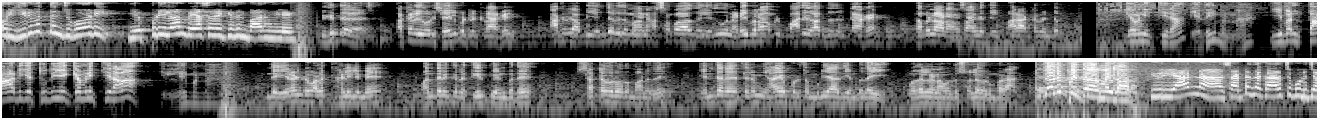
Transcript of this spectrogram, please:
ஒரு இருபத்தஞ்சு கோடி எப்படிலாம் பேச வைக்குதுன்னு பாருங்களே மிகுந்த அக்கறையோடு செயல்பட்டிருக்கிறார்கள். ஆகவே அப்படி எந்த விதமான அசம்பாவிதம் எதுவும் நடைபெறாமல் பாதுகாத்ததற்காக தமிழ்நாடு அரசாங்கத்தை பாராட்ட வேண்டும். கவனித்தீரா? எதை மன்னா? இவன் பாடிய துதியை கவனித்தீரா? இல்லை மன்னா. இந்த இரண்டு வழக்குகளிலுமே வந்திருக்கிற தீர்ப்பு என்பது சட்டவிரோதமானது. எந்த விதத்திலும் நியாயப்படுத்த முடியாது என்பதை முதல்ல நான் வந்து சொல்ல விரும்புகிறேன் கடுப்பேற்றார் இவர் யாருன்னா சட்டத்தை கரைச்சு குடிச்ச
